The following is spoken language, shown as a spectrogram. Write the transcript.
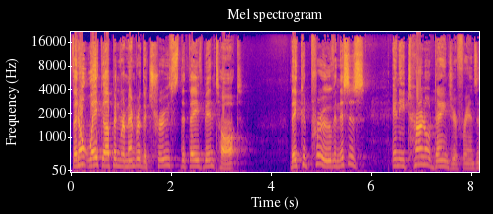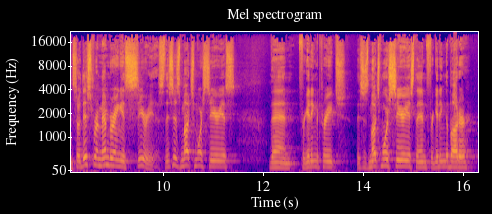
if they don't wake up and remember the truths that they've been taught, they could prove, and this is an eternal danger, friends. And so this remembering is serious. This is much more serious than forgetting to preach. This is much more serious than forgetting the butter.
